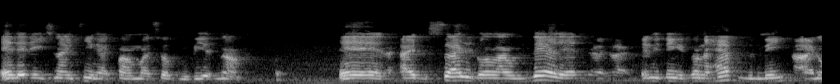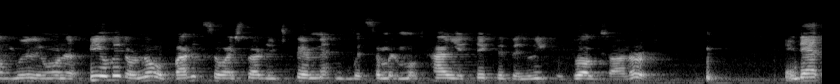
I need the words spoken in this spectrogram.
And at age 19, I found myself in Vietnam. And I decided while I was there that uh, if anything is going to happen to me, I don't really want to feel it or know about it. So I started experimenting with some of the most highly addictive and lethal drugs on earth. and that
